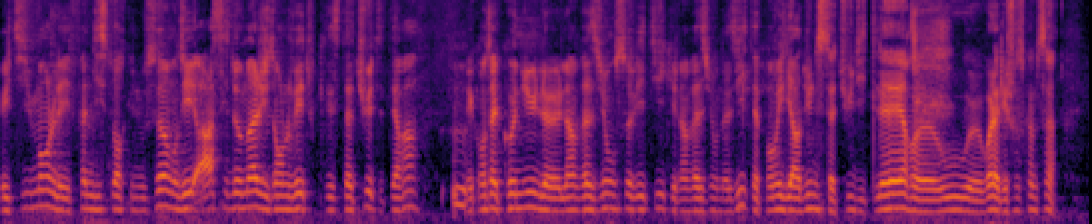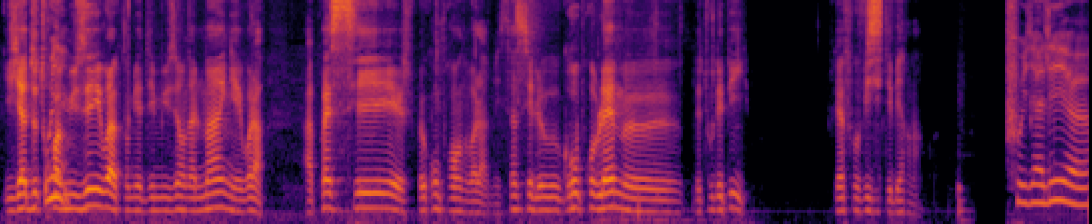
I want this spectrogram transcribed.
effectivement, les fans d'histoire que nous sommes, on dit Ah, c'est dommage, ils ont enlevé toutes les statues, etc. Mm. Mais quand tu as connu l'invasion soviétique et l'invasion nazie, tu pas envie de garder une statue d'Hitler euh, ou euh, voilà, des choses comme ça. Il y a deux, trois musées, voilà, comme il y a des musées en Allemagne, et voilà. Après, c'est. Je peux comprendre, voilà. Mais ça, c'est le gros problème euh, de tous les pays. Là, il faut visiter Berlin. Il faut y aller.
